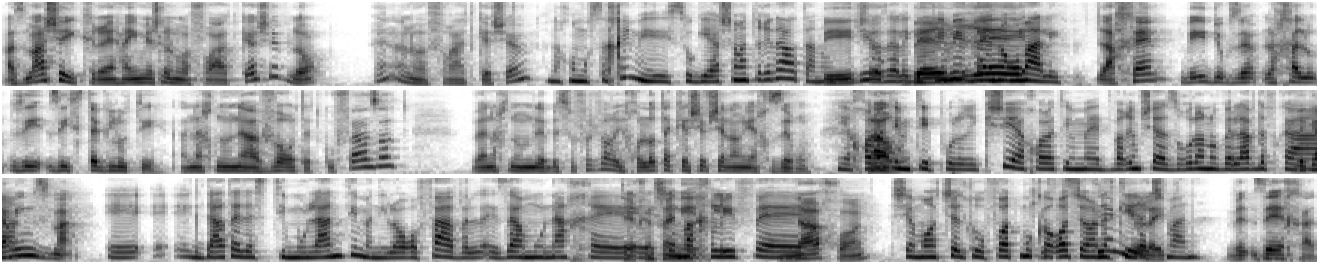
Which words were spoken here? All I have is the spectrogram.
אז מה שיקרה, האם יש לנו הפרעת קשב? לא. אין לנו הפרעת קשב. אנחנו מוסכים היא סוגיה שמטרידה אותנו. בדיוק. שזה לגיטימי בר... ונורמלי. לכן, בדיוק, זה, לחלו... זה, זה הסתגלותי. אנחנו נעבור את התקופה הזאת, ואנחנו בסופו של דבר, יכולות הקשב שלנו יחזרו. יכול להיות עם טיפול רגשי, יכול להיות עם אה, דברים שיעזרו לנו ולאו דווקא... וגם עם זמן. אה, הגדרת את זה סטימולנטים, אני לא רופאה, אבל זה המונח שמחליף... אני... נכון. שמות של תרופות מוכרות שלא נכיר את שמן. וזה אחד.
